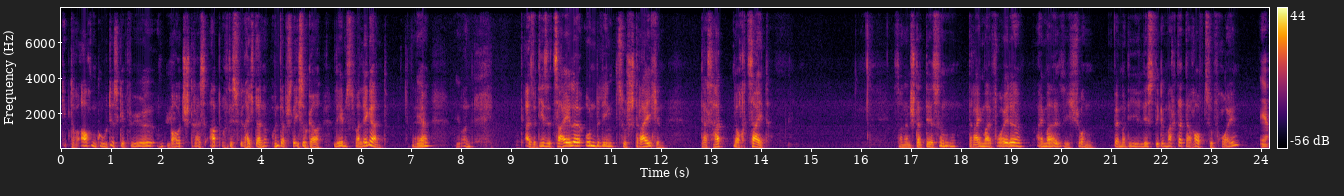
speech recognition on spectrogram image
gibt doch auch ein gutes Gefühl und baut Stress ab und ist vielleicht dann unterm Strich sogar lebensverlängernd. Ja? Ja. Und also diese Zeile unbedingt zu streichen, das hat noch Zeit. Sondern stattdessen dreimal Freude, einmal sich schon, wenn man die Liste gemacht hat, darauf zu freuen. Ja.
